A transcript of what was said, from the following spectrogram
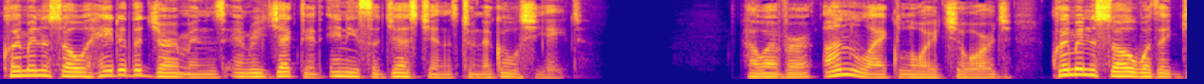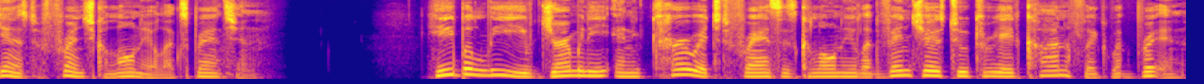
Clemenceau hated the Germans and rejected any suggestions to negotiate. However, unlike Lloyd George, Clemenceau was against French colonial expansion. He believed Germany encouraged France's colonial adventures to create conflict with Britain.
